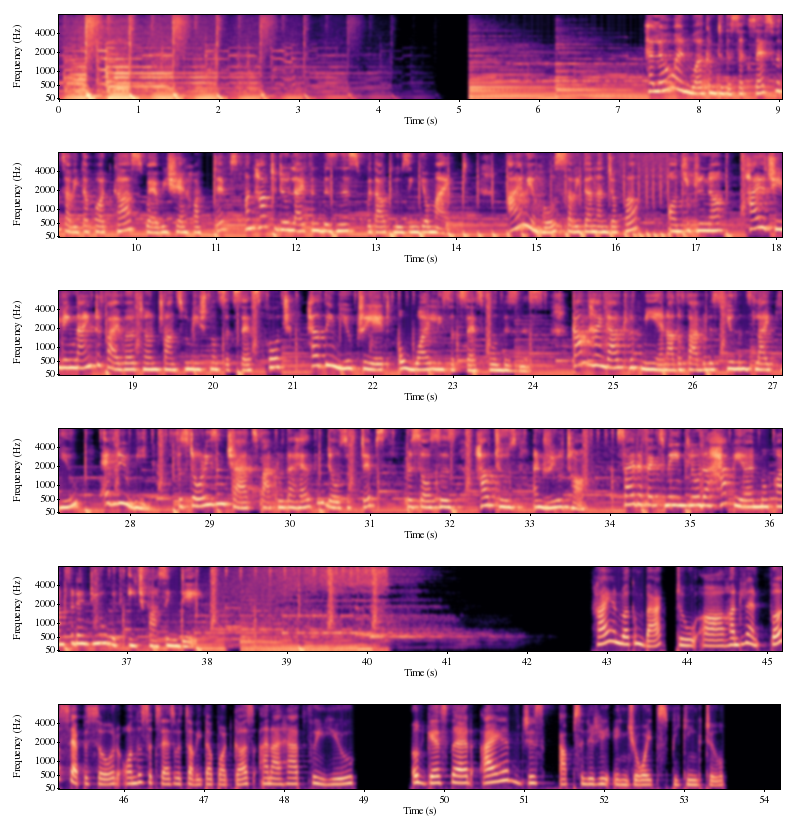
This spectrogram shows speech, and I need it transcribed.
Hello and welcome to the Success with Savita podcast, where we share hot tips on how to do life and business without losing your mind. I'm your host, Savita Nanjappa, entrepreneur, high achieving 9 to 5er turned transformational success coach, helping you create a wildly successful business. Come hang out with me and other fabulous humans like you every week for stories and chats packed with a healthy dose of tips, resources, how to's, and real talk Side effects may include a happier and more confident you with each passing day. Hi, and welcome back to our 101st episode on the Success with Savita podcast. And I have for you a guest that I have just absolutely enjoyed speaking to.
